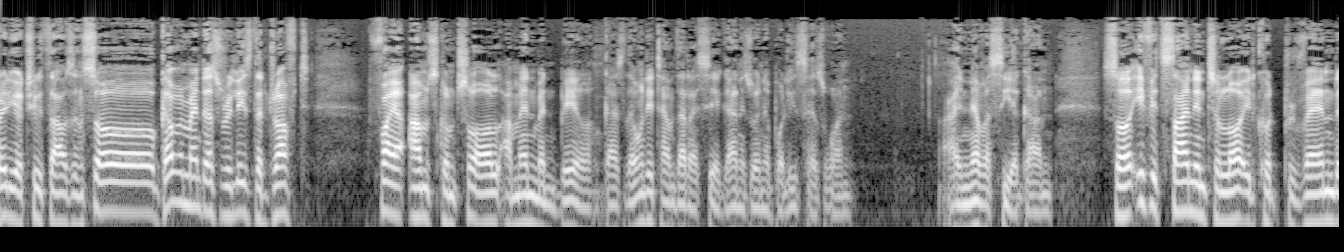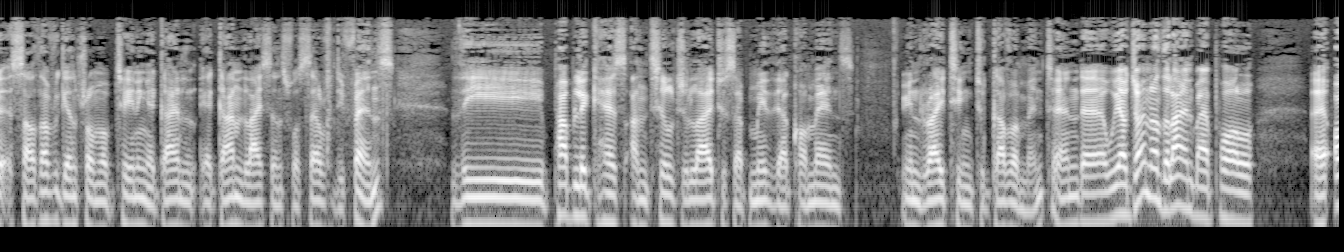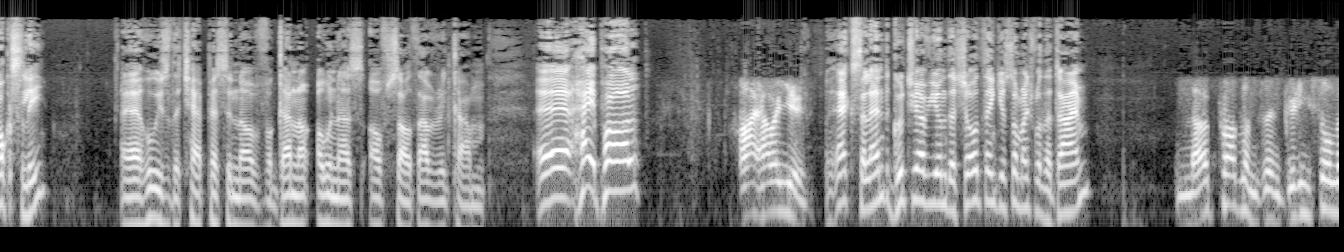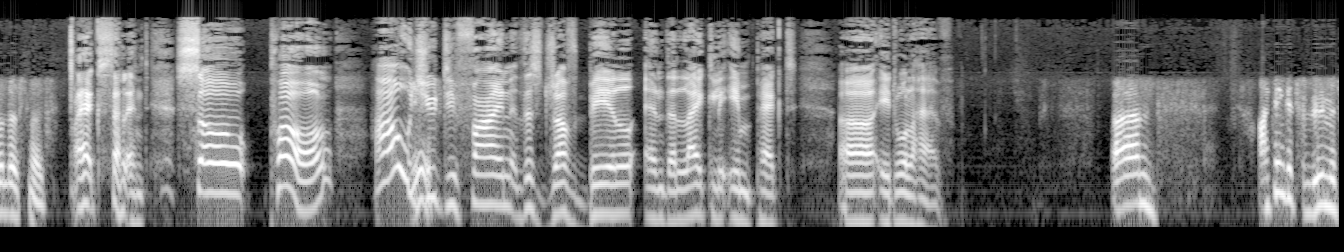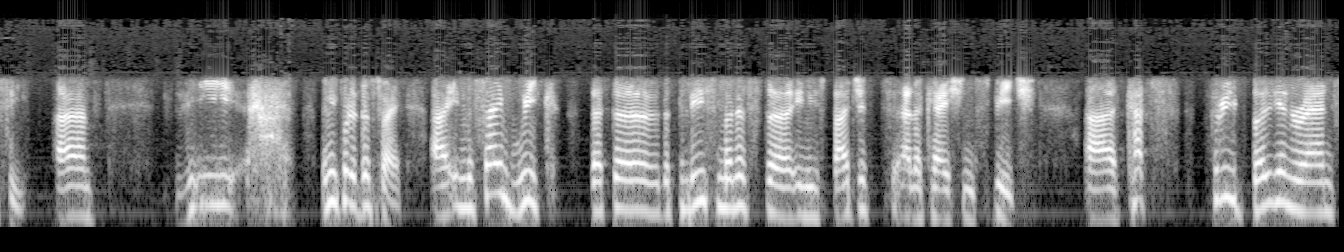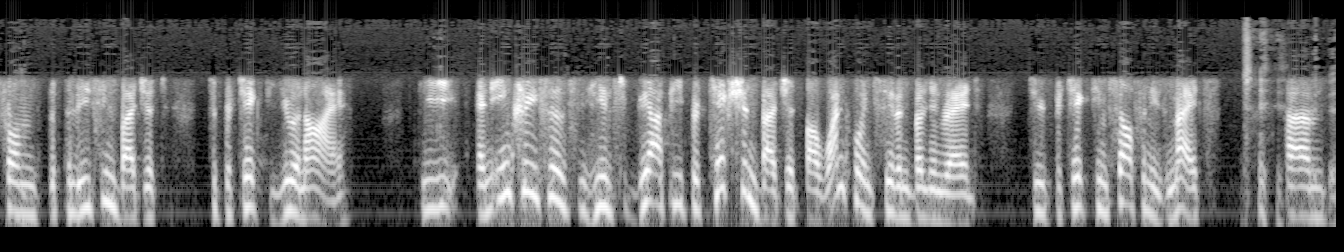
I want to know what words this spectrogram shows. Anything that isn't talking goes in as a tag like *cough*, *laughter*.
Radio 2000. So, government has released the draft firearms control amendment bill. Guys, the only time that I see a gun is when a police has one. I never see a gun. So, if it's signed into law, it could prevent South Africans from obtaining a gun, a gun license for self defense. The public has until July to submit their comments in writing to government. And uh, we are joined on the line by Paul uh, Oxley uh, who is the chairperson of Gun Owners of South Africa. Uh, hey, Paul. Hi, how are you? Excellent. Good to have you on the show. Thank you so much for the time. No problems, and greetings to all the listeners. Excellent. So, Paul, how would yes. you define this draft bill and the likely impact uh, it will have? Um, I think it's lunacy. Um, the *sighs* let me put it this way: uh, in the same week that the, the police minister, in his budget allocation speech, uh, cuts three billion rand from the policing budget to protect you and I, he and increases his VIP protection budget by 1.7 billion rand to protect himself and his mates. *laughs* Um,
